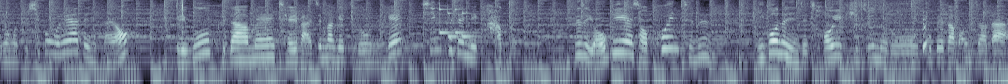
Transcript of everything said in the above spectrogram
이런 것도 시공을 해야 되니까요. 그리고 그 다음에 제일 마지막에 들어오는 게 싱크대 및 가구. 그래서 여기에서 포인트는 이거는 이제 저희 기준으로 도배가 먼저다,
